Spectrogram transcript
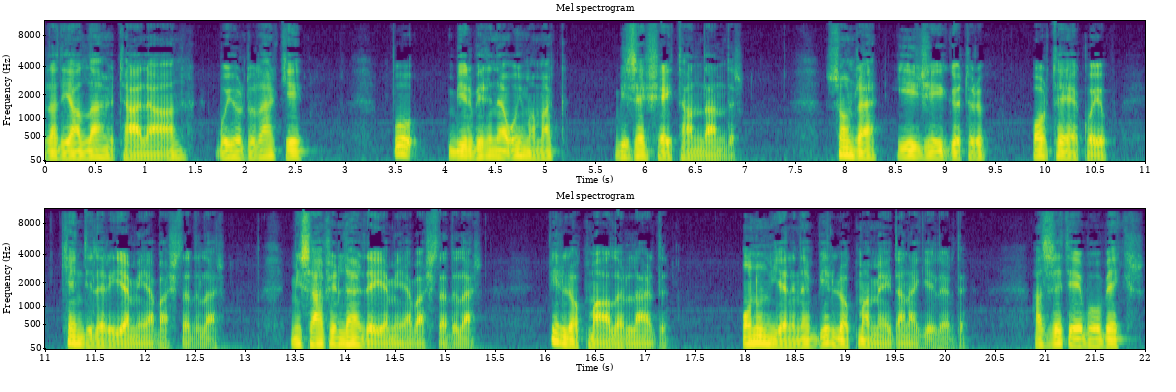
radıyallahu teâlâ anh buyurdular ki, bu birbirine uymamak bize şeytandandır. Sonra yiyeceği götürüp ortaya koyup kendileri yemeye başladılar. Misafirler de yemeye başladılar. Bir lokma alırlardı. Onun yerine bir lokma meydana gelirdi. Hazreti Ebu Bekr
